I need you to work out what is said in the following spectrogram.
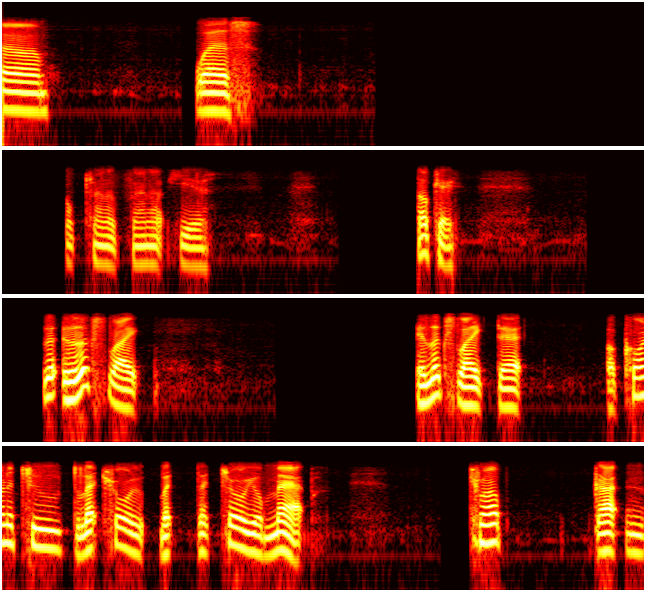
um was I'm trying to find out here. Okay. It looks like it looks like that according to the electoral electoral map, Trump gotten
